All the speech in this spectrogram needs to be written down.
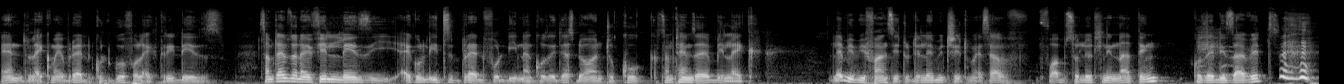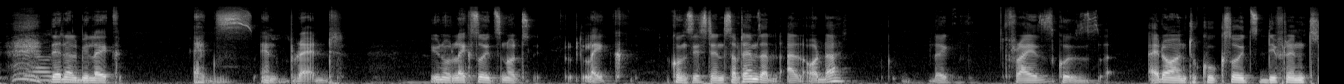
and like my bread could go for like three days. Sometimes when I feel lazy, I could eat bread for dinner because I just don't want to cook. Sometimes I'll be like, let me be fancy today. Let me treat myself for absolutely nothing because I deserve it. then I'll be like, eggs and bread. You know, like so it's not like consistent. Sometimes I'll, I'll order like fries because I don't want to cook, so it's different.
